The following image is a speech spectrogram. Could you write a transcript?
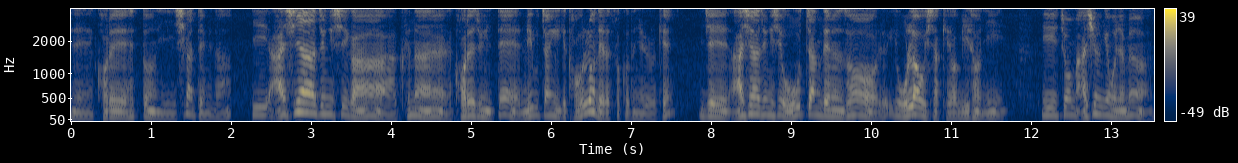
예, 거래했던 이 시간대입니다. 이 아시아 증시가 그날 거래 중일 때 미국장이 이렇게 더 흘러내렸었거든요. 이렇게 이제 아시아 증시 오후장 되면서 이게 올라오기 시작해요. 미선이 이 좀 아쉬운 게 뭐냐면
